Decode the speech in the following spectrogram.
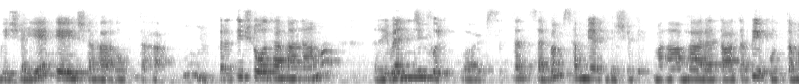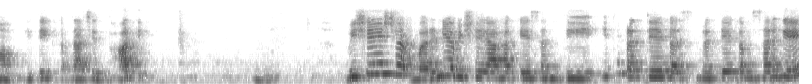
विषये एषः उक्तः। हम्म, प्रतिशोधः नाम रिवेञ्ज्फुल् वर्ड्स् तत् सर्वं सम्यक् दृश्यते। महाभारतात् अपि उत्तमम् इति कदाचित् भाति। विशेषवर्ण्यविषयाः के सन्ति प्रत्येक प्रत्येकं सर्गे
